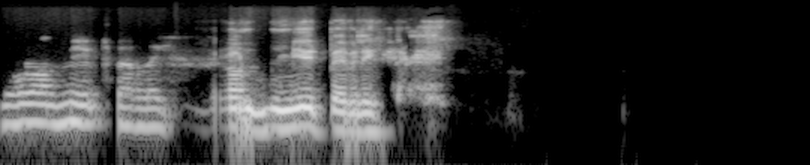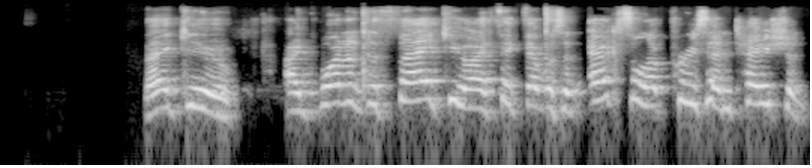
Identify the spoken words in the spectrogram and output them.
You're on mute, Beverly. You're on mute, Beverly. Thank you. I wanted to thank you. I think that was an excellent presentation.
